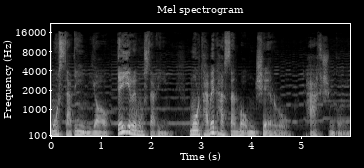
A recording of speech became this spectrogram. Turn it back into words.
مستقیم یا غیر مستقیم مرتبط هستن با اون شعر رو پخش می‌کنیم.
